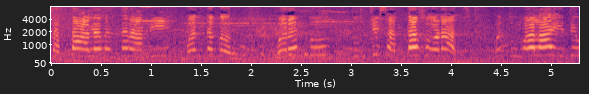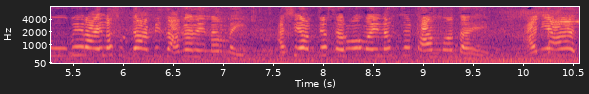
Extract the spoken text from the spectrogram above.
सत्ता आल्यानंतर आम्ही बंद करू. परंतु तुमची सत्ता सोडाच. पण तुम्हाला इथे उभे राहायला सुद्धा आम्ही जागा देणार नाही. असे आमच्या सर्व महिलांचं ठाम मत आहे. आणि आज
